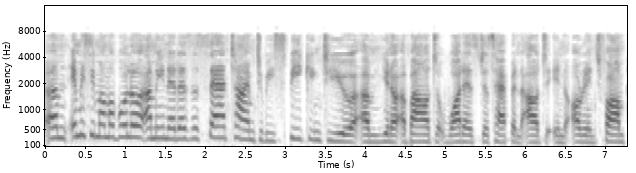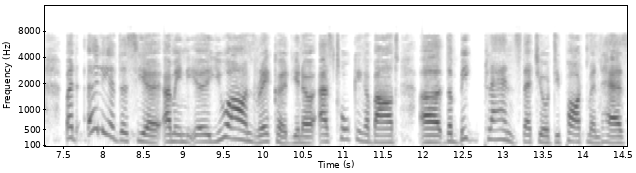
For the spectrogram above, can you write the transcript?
Um, MEC Mamabolo, I mean, it is a sad time to be speaking to you, um, you know, about what has just happened out in Orange Farm. But earlier this year, I mean, uh, you are on record, you know, as talking about uh, the big plans that your department has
